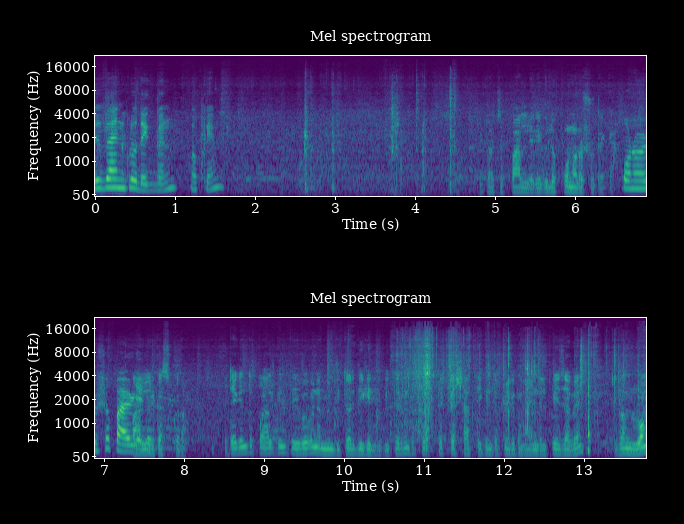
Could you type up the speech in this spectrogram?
ডিজাইনগুলো দেখবেন ওকে এটা হচ্ছে পার্লের এগুলো পনেরোশো টাকা। পনেরোশো পার্লের কাজ করা। এটা কিন্তু পাল কিন্তু এইভাবে না আমি ভিতরে দেখে দিচ্ছি ভিতরে কিন্তু প্রত্যেকটার সাথে কিন্তু আপনি এরকম হ্যান্ডেল পেয়ে যাবেন এবং লং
